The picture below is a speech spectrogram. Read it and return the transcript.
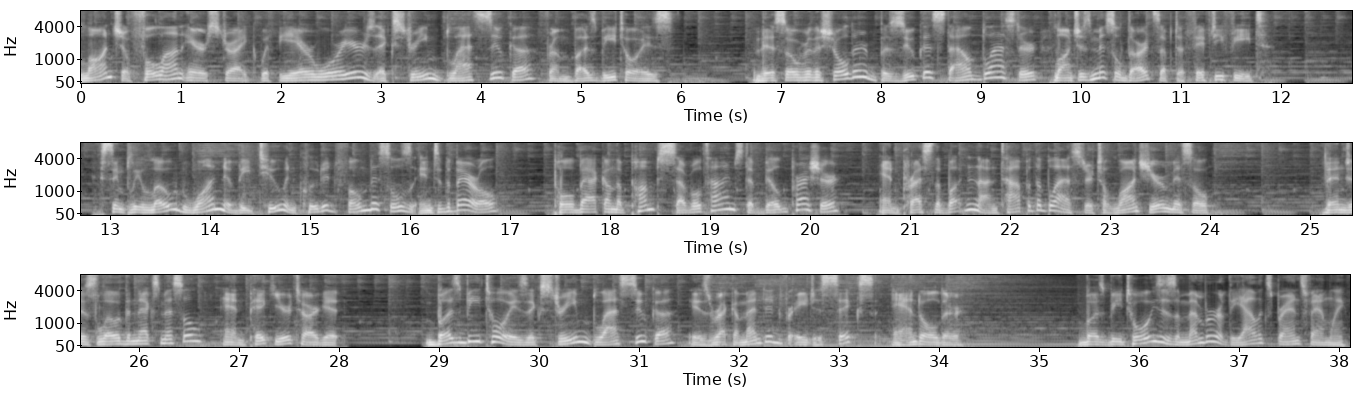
Launch a full-on airstrike with the Air Warriors Extreme Blastzooka from Buzz-Bee Toys. This over-the-shoulder bazooka-styled blaster launches missile darts up to 50 feet. Simply load one of the two included foam missiles into the barrel, pull back on the pump several times to build pressure, and press the button on top of the blaster to launch your missile. Then just load the next missile and pick your target. Buzz-Bee Toys Extreme Blastzooka is recommended for ages 6 and older. Buzz-Bee Toys is a member of the Alex Brands family.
